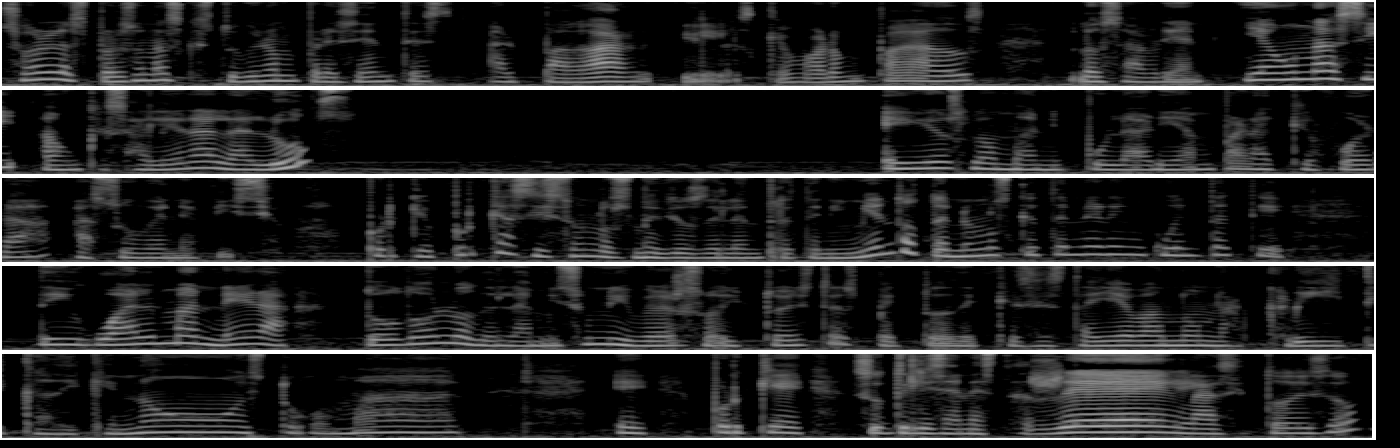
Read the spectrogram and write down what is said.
Solo las personas que estuvieron presentes al pagar y los que fueron pagados lo sabrían. Y aún así, aunque saliera a la luz, ellos lo manipularían para que fuera a su beneficio. ¿Por qué? Porque así son los medios del entretenimiento. Tenemos que tener en cuenta que de igual manera todo lo de la Miss Universo y todo este aspecto de que se está llevando una crítica de que no, estuvo mal, eh, porque se utilizan estas reglas y todo eso,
